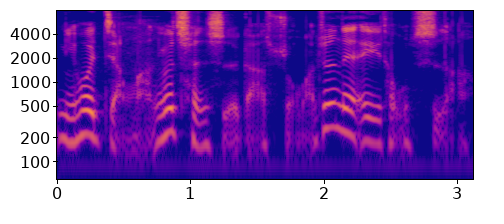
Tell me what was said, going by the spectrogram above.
你会讲吗？你会诚实的跟他说吗？就是那 A 同事啊。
